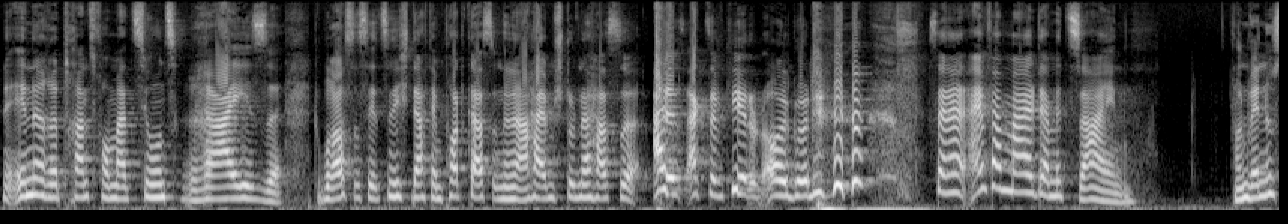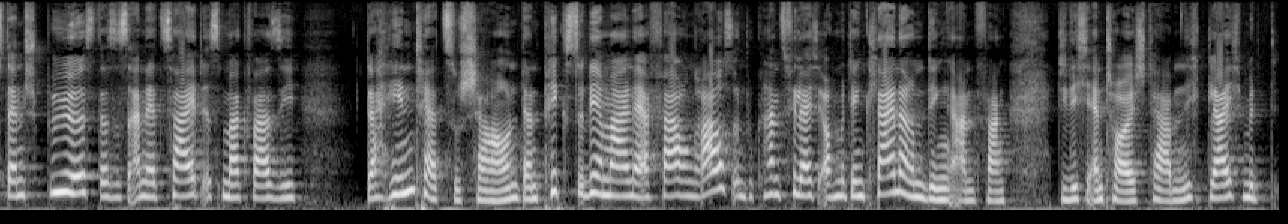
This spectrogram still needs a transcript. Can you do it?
eine innere Transformationsreise. Du brauchst es jetzt nicht nach dem Podcast und in einer halben Stunde hast du alles akzeptiert und all good, sondern einfach mal damit sein. Und wenn du es dann spürst, dass es an der Zeit ist, mal quasi dahinter zu schauen, dann pickst du dir mal eine Erfahrung raus und du kannst vielleicht auch mit den kleineren Dingen anfangen, die dich enttäuscht haben. Nicht gleich mit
